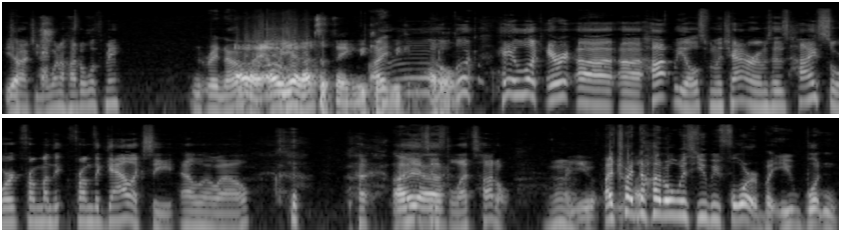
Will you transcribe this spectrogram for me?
Yeah, Chachi, you want to huddle with me? Right now. Oh, oh yeah, that's a thing. We can I- we can huddle. Look, hey, look, Eric, uh, uh, Hot Wheels from the chat room says, "Hi, Sorg from the from the Galaxy." LOL. I, it uh, says, "Let's huddle." Are you? I tried to huddle with you before, but you wouldn't.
